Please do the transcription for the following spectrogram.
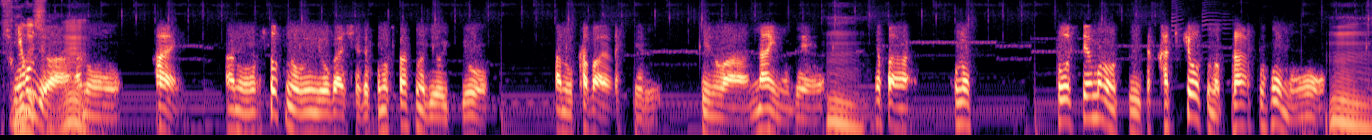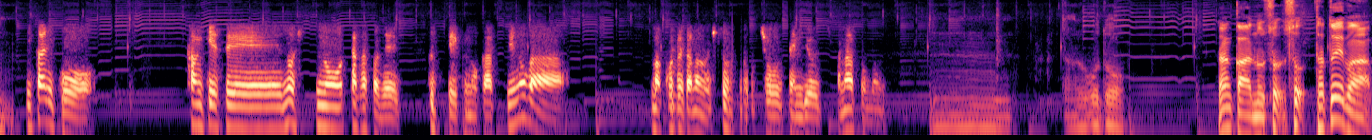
そう日本では、あのはい、あの1つの運用会社でこの2つの領域をあのカバーしてるっていうのはないので、うん。やっぱこの投資というものを通じた価値競争のプラットフォームをうん。いかにこう関係性の質の高さで作っていくのかっていうのが、まあ、これからの一つの挑戦領域かなと思います。うんなるほど。なんかあのそそ例えば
